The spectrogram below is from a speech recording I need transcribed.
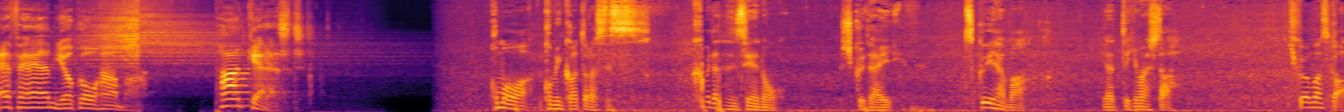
FM Yokohama Podcast. こんばんはコミックアトラスです。久米田先生の宿題津久井浜やってきました。聞こえますか？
